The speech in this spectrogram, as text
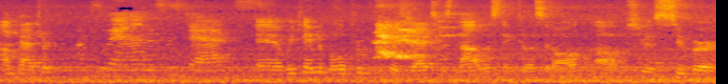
I'm Patrick, I'm Savannah. This is Jax. and we came to Bulletproof because Jax was not listening to us at all. Um, she was super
